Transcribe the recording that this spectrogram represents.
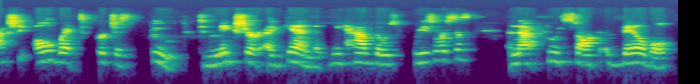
actually all went to purchase food to make sure, again, that we have those resources and that food stock available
